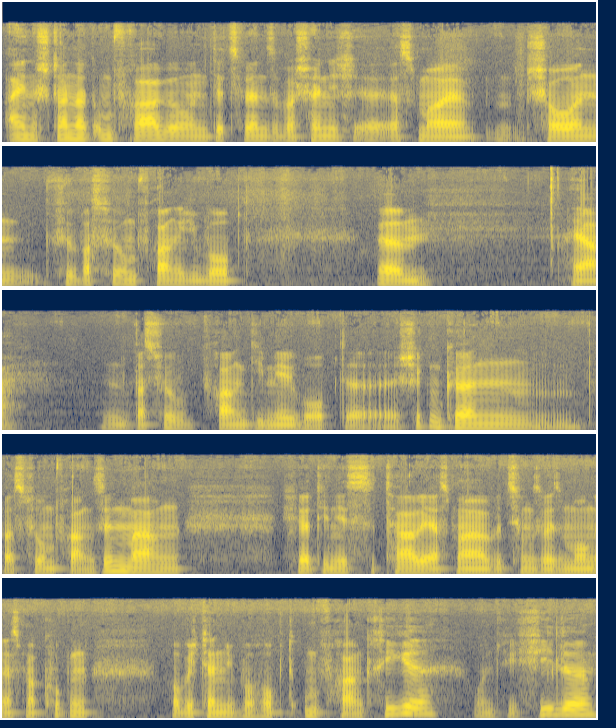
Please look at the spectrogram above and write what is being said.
eine Standardumfrage und jetzt werden sie wahrscheinlich äh, erstmal schauen, für was für Umfragen ich überhaupt, ähm, ja, was für Umfragen die mir überhaupt äh, schicken können, was für Umfragen Sinn machen ich werde die nächsten Tage erstmal, beziehungsweise morgen erstmal gucken, ob ich dann überhaupt Umfragen kriege und wie viele.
